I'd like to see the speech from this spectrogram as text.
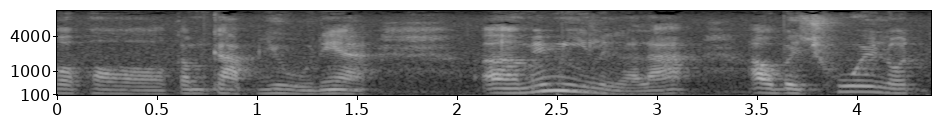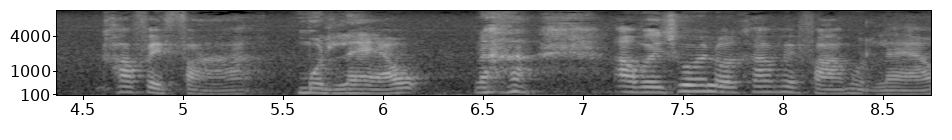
กพกำกับอยู่เนี่ยไม่มีเหลือละ เอาไปช่วยลดค่าไฟฟ้าหมดแล้วนะเอาไปช่วยลดค่าไฟฟ้าหมดแล้ว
